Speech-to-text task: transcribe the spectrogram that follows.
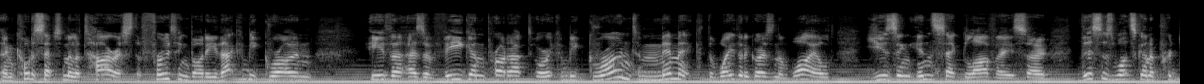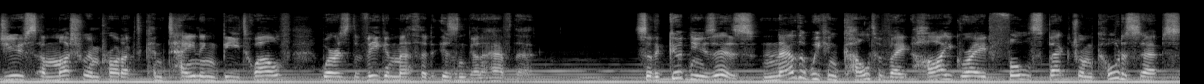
And Cordyceps militaris, the fruiting body, that can be grown either as a vegan product or it can be grown to mimic the way that it grows in the wild using insect larvae. So this is what's going to produce a mushroom product containing B12, whereas the vegan method isn't going to have that. So the good news is, now that we can cultivate high-grade full-spectrum cordyceps,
